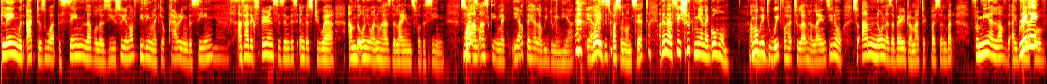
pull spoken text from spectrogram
playing with actors who are at the same level as you, so you're not feeling like you're carrying the scene. I've had experiences in this industry where I'm the only one who has the lines for the scene. So What? I'm asking, like, Yep. what the hell are we doing here? Yeah. Why is this person on set? Then I'll say, shoot me, and I go home. I'm not going to wait for her to learn her lines, you know. So I'm known as a very dramatic person, but for me, I love the idea Really? of, of,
